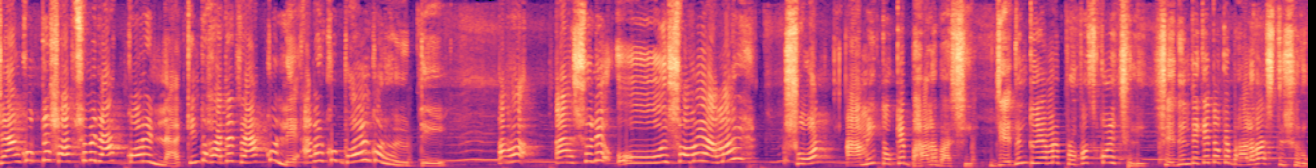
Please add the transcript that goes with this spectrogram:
জাঙ্কুক তো সবসময় রাগ করেন না, কিন্তু হঠাৎ রাগ করলে আবার খুব ভয়ঙ্কর হয়ে ওঠে। আমি তোকে ভালোবাসি। যেদিন তুই আমার প্রপোজ করেছিলি, সেদিন থেকে তোকে ভালোবাসতে শুরু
